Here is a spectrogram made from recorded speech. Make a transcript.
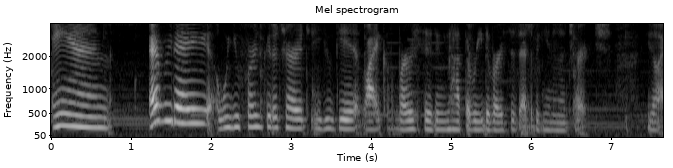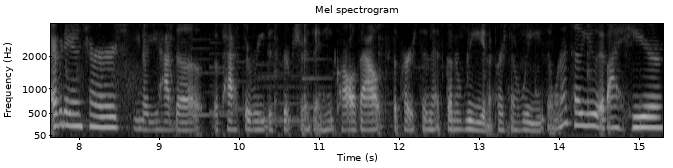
And every day when you first get to church, you get like verses and you have to read the verses at the beginning of church. You know, every day in church, you know, you have the, the pastor read the scriptures and he calls out to the person that's gonna read and the person reads. And when I tell you if I hear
